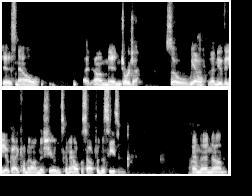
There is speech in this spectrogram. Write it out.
is now um, in Georgia. So we have a, a new video guy coming on this year that's going to help us out for the season. And then um,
